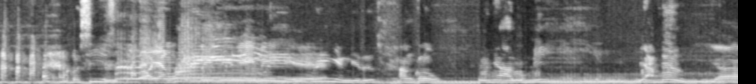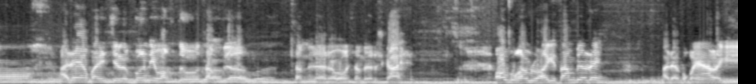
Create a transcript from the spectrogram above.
apa sih yang Oh yang ring yang gitu Angklung. punya alumni diambil. Ya. Ada yang paling cilebeng nih waktu tampil tampil dari Rawang sampai dari Sky. Oh bukan belum lagi tampil deh. Ada pokoknya lagi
